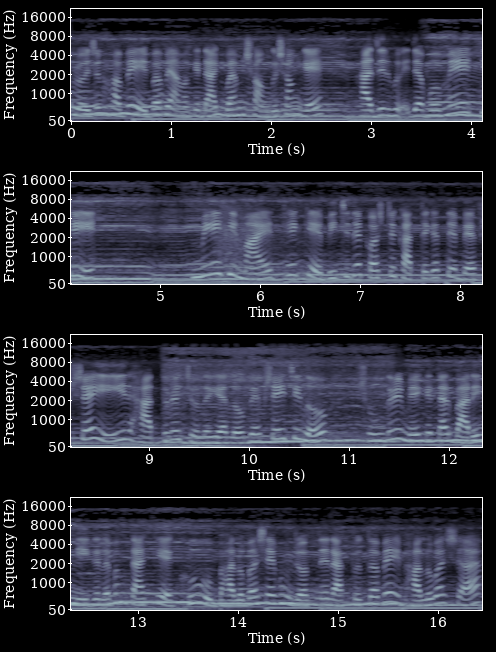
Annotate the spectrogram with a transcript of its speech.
প্রয়োজন হবে, এভাবে আমাকে ডাকবে, আমি সঙ্গে সঙ্গে হাজির হয়ে যাব। মেয়েটি মেয়েটি মায়ের থেকে বিচিদের কষ্টে কাঁদতে কাঁদতে ব্যবসায়ীর হাত ধরে চলে গেল। ব্যবসায়ী ছিল সুন্দরী মেয়েকে তার বাড়ি নিয়ে গেল এবং তাকে খুব ভালোবাসা এবং যত্নে রাখতো। তবে এই ভালোবাসা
